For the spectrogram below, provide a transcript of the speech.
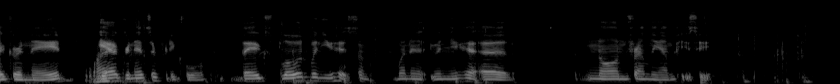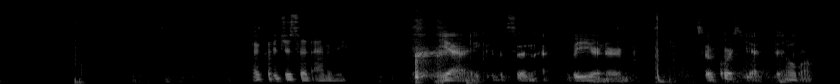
A grenade. What? Yeah, grenades are pretty cool. They explode when you hit some when it when you hit a non-friendly NPC. I could have just said enemy. Yeah, you could have said that, but you're a nerd. So of course you had to. Oh well.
